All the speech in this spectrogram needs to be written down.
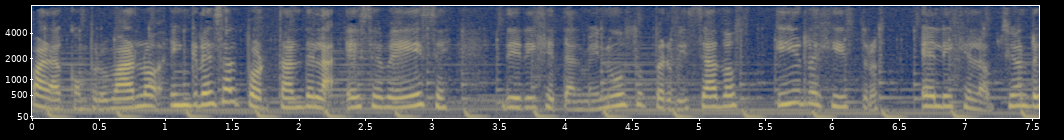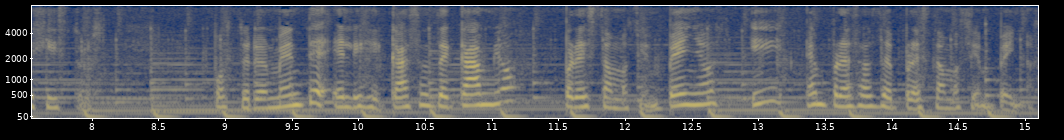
Para comprobarlo, ingresa al portal de la SBS, dirígete al menú Supervisados y Registros. Elige la opción Registros. Posteriormente, elige Casas de Cambio, Préstamos y Empeños y Empresas de Préstamos y Empeños.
